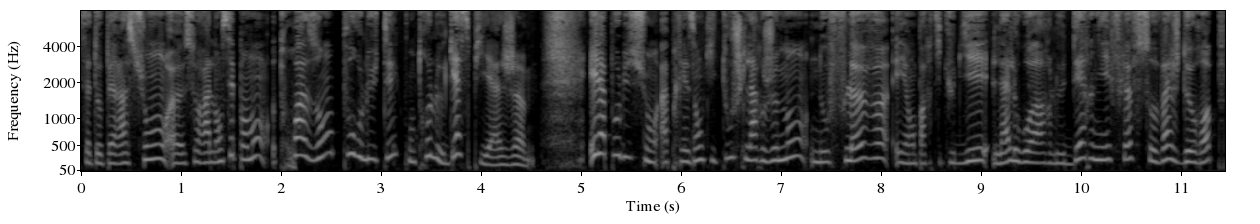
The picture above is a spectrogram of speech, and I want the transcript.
Cette opération euh, sera lancée pendant trois ans pour lutter contre le gaspillage. Et la pollution à présent qui touche largement nos fleuves et en particulier la Loire, le dernier fleuve sauvage d'Europe.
